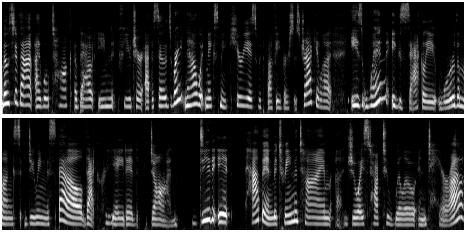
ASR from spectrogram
Most of that I will talk about in future episodes. Right now, what makes me curious with Buffy versus Dracula is when exactly were the monks doing the spell that created Dawn? Did it happen between the time uh, Joyce talked to Willow and Tara,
